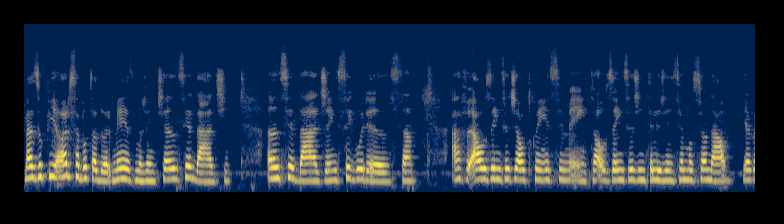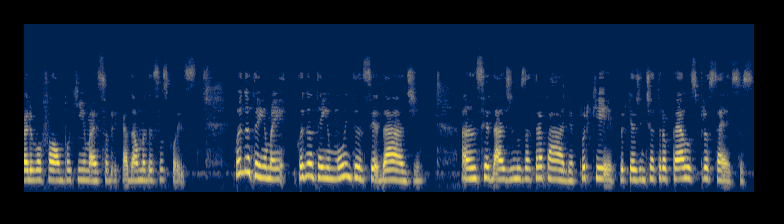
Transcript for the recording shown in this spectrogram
Mas o pior sabotador mesmo, gente, é a ansiedade. A ansiedade, a insegurança, a ausência de autoconhecimento, a ausência de inteligência emocional. E agora eu vou falar um pouquinho mais sobre cada uma dessas coisas. Quando eu tenho, uma, quando eu tenho muita ansiedade, a ansiedade nos atrapalha. Por quê? Porque a gente atropela os processos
